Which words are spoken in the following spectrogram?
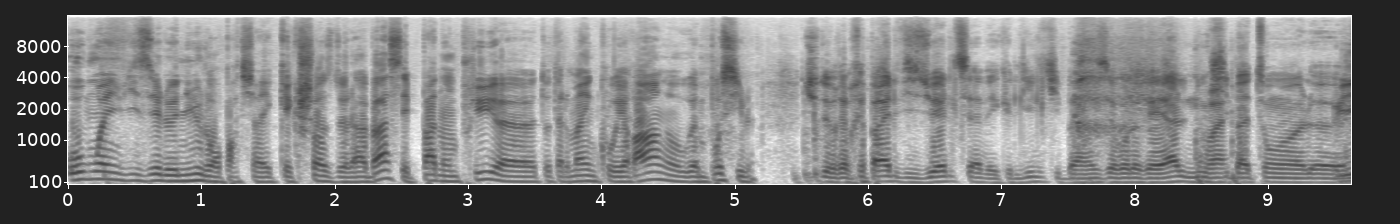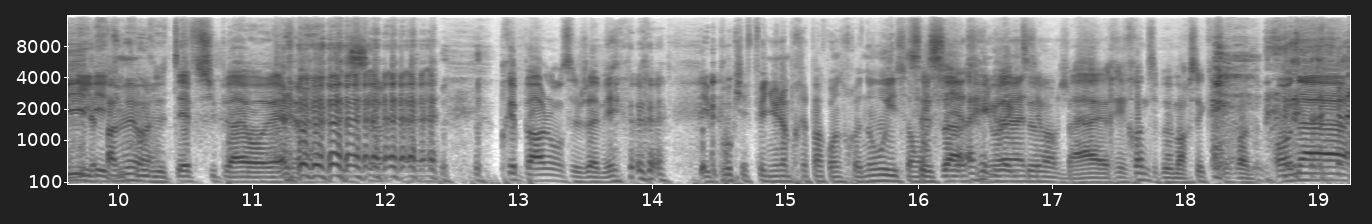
au moins viser le nul repartir avec quelque chose de là-bas, c'est pas non plus euh, totalement incohérent ou impossible. Tu devrais préparer le visuel, c'est avec Lille qui bat 1-0 le Real, nous Ouais. qui battons euh, le Oui, Lille le et fameux, du coup ouais. le TEF supérieur au Real. Prépare-le, on sait jamais. Et Pau qui a fait nul en prépa contre nous, ils sont C'est ça, ce exactement. Bah, Riron, ça peut marcher que Riron. On a,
